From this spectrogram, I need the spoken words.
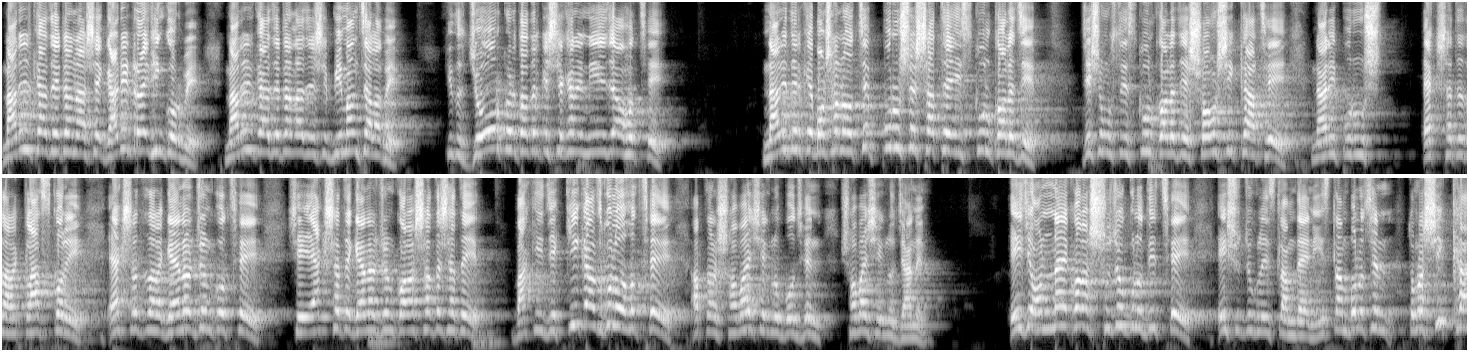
নারীর কাজ এটা না সে গাড়ি ড্রাইভিং করবে। নারীর কাজ এটা না যে সে বিমান চালাবে। কিন্তু জোর করে তাদেরকে সেখানে নিয়ে যাওয়া হচ্ছে। নারীদেরকে বসানো হচ্ছে পুরুষের সাথে স্কুল, কলেজে। যে সমস্ত স্কুল, কলেজে সহশিক্ষা আছে, নারী পুরুষ একসাথে তারা ক্লাস করে, একসাথে তারা জ্ঞান অর্জন করছে, সেই একসাথে জ্ঞান অর্জন করার সাথে সাথে বাকি যে কি কাজগুলো হচ্ছে, আপনারা সবাই সেগুলো বোঝেন, সবাই সেগুলো জানেন। এই যে অন্যায় করার সুযোগগুলো দিচ্ছে, এই সুযোগগুলো ইসলাম দেয়নি। ইসলাম বলেছেন, তোমরা শিক্ষা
